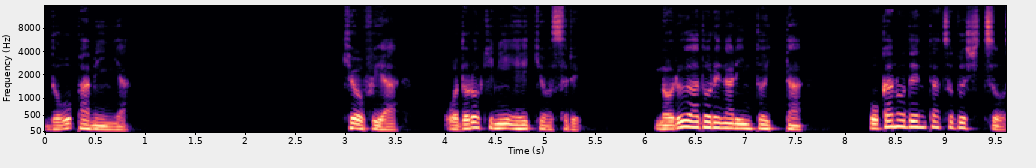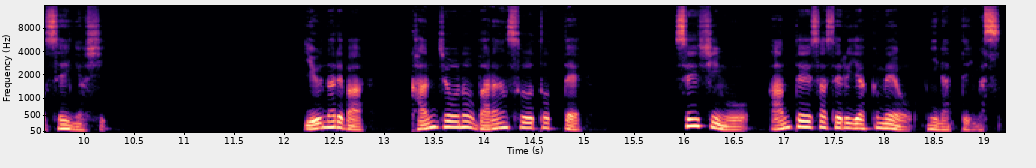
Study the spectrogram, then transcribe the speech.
ドーパミンや恐怖や驚きに影響するノルアドレナリンといった他の伝達物質を制御し言うなれば感情のバランスをとって精神を安定させる役目を担っています。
